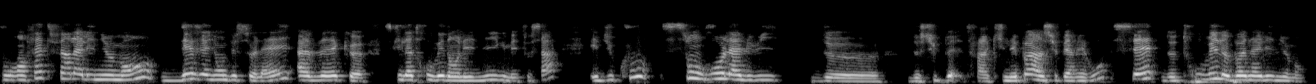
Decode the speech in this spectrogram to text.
pour en fait faire l'alignement des rayons du soleil avec euh, ce qu'il a trouvé dans l'énigme et tout ça. Et du coup, son rôle à lui de de super, enfin, qui n'est pas un super-héros, c'est de trouver le bon alignement.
